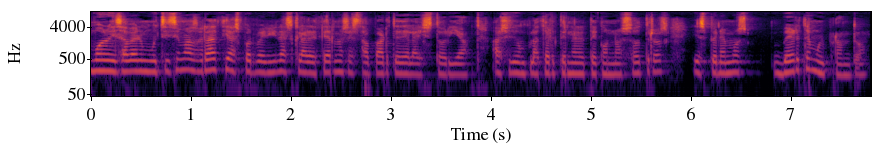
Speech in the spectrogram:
Bueno, Isabel, muchísimas gracias por venir a esclarecernos esta parte de la historia. Ha sido un placer tenerte con nosotros y esperemos verte muy pronto.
